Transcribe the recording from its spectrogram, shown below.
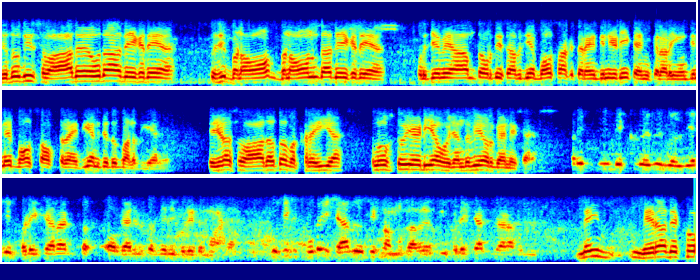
ਜਦੋਂ ਦੀ ਸਵਾਦ ਉਹਦਾ ਦੇਖਦੇ ਆ, ਤੁਸੀਂ ਬਣਾਉ, ਬਣਾਉਣ ਦਾ ਦੇਖਦੇ ਆ, ਹੁਣ ਜਿਵੇਂ ਆਮ ਤੌਰ ਤੇ ਸਬਜ਼ੀਆਂ ਬਹੁਤ ਸਖਤ ਰਹਿੰਦੀਆਂ ਨੇ, ਜਿਹੜੀਆਂ ਕੈਮੀਕਲ ਵਾਲੀਆਂ ਹੁੰਦੀਆਂ ਨੇ, ਬਹੁਤ ਸੌਫਟ ਰਹਿੰਦੀਆਂ ਨੇ, ਜਦੋਂ ਬਣਦੀਆਂ ਨੇ। ਤੇ ਜਿਹੜਾ ਸਵਾਦ ਆ ਉਹ ਤਾਂ ਵੱਖਰਾ ਹੀ ਆ ਤੁਹਾਨੂੰ ਉਸ ਤੋਂ ਹੀ ਆਈਡੀਆ ਹੋ ਜਾਂਦਾ ਵੀ ਆਰਗੈਨਿਕ ਹੈ ਪਰ ਇੱਕ ਚੀਜ਼ ਦੇਖਣ ਨੂੰ ਇਹ ਵੀ ਮਿਲਦੀ ਹੈ ਕਿ ਬੜੇ ਸ਼ਹਿਰਾਂ 'ਚ ਆਰਗੈਨਿਕ ਸਬਜ਼ੀ ਦੀ ਬੜੀ ਡਿਮਾਂਡ ਆ। ਤੁਸੀਂ ਇੱਕ ਛੋਟੇ ਸ਼ਹਿਰ ਦੇ ਉੱਤੇ ਕੰਮ ਕਰ ਰਹੇ ਹੋ ਕਿ ਬੜੇ ਸ਼ਹਿਰ 'ਚ ਜਾਣਾ ਤੁਹਾਨੂੰ ਨਹੀਂ ਮੇਰਾ ਦੇਖੋ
